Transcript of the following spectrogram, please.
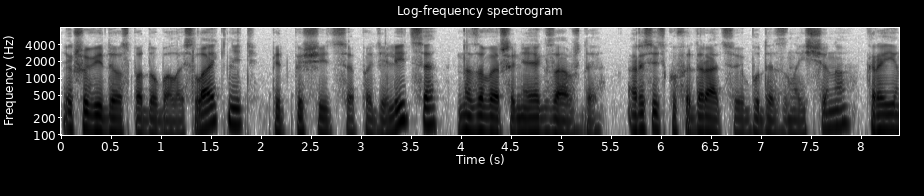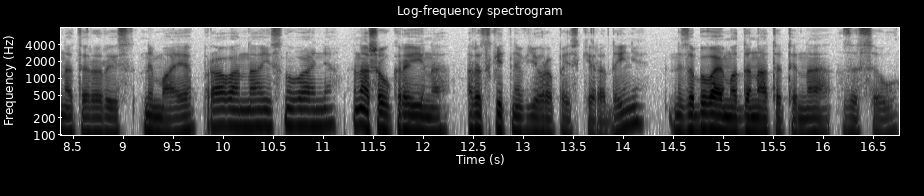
Якщо відео сподобалось, лайкніть, підпишіться, поділіться. На завершення, як завжди, Російську Федерацію буде знищено. Країна-терорист не має права на існування. Наша Україна розквітне в європейській родині. Не забуваємо донатити на ЗСУ.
